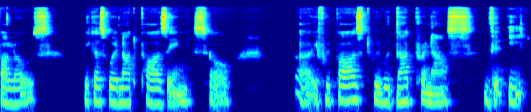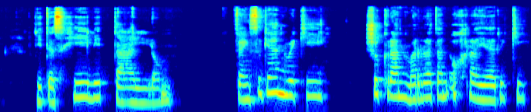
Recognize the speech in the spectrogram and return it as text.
follows because we're not pausing. So uh, if we paused, we would not pronounce the E. لتسهيل التعلم. Thanks again, Ricky. شكرا مرة أخرى يا ريكي.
